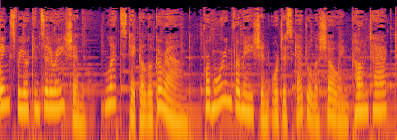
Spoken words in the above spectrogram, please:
Thanks for your consideration. Let's take a look around. For more information or to schedule a showing, contact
